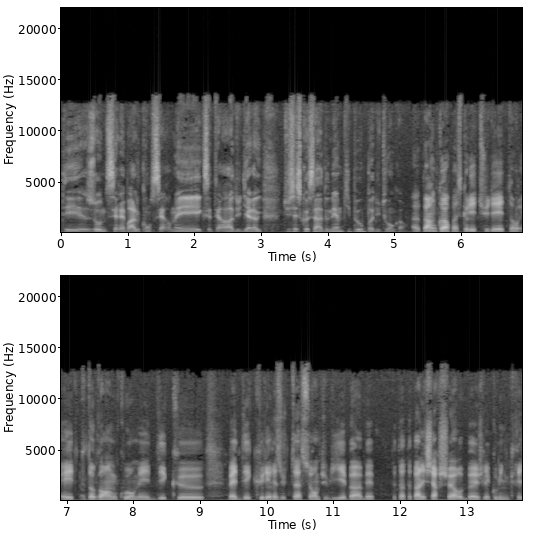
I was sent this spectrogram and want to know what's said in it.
des zones cérébrales concernées, etc., du dialogue, tu sais ce que ça a donné un petit peu ou pas du tout encore? Euh, pas encore parce que l'étude est, en- est encore en cours, mais dès que, ben, dès que les résultats seront publiés bah, ben, par- les chercheurs, ben, je les communiquerai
